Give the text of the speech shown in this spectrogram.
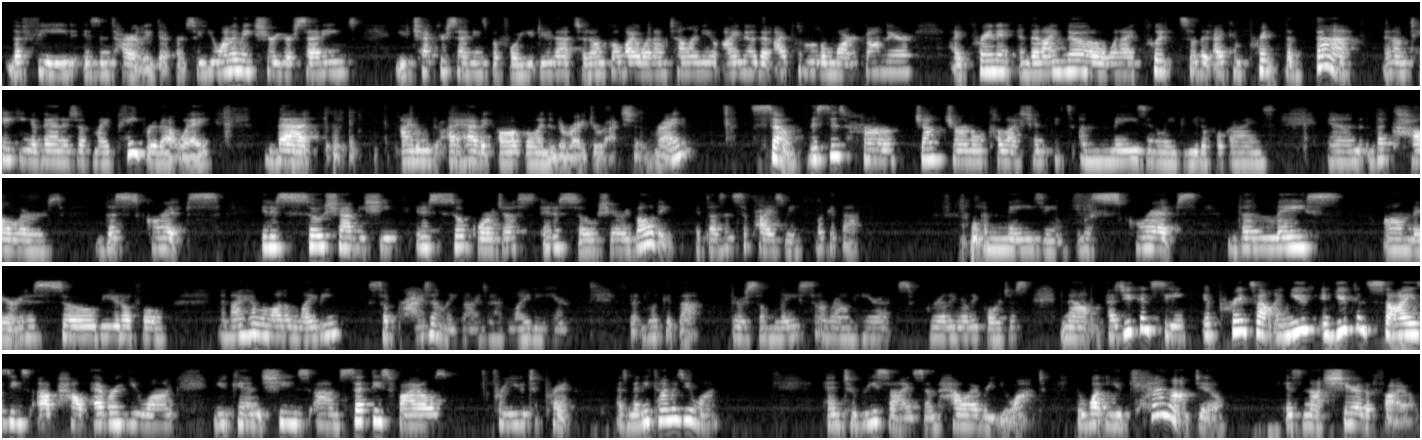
the feed is entirely different. So you want to make sure your settings you check your settings before you do that. So don't go by what I'm telling you. I know that I put a little mark on there I print it and then I know when I put so that I can print the back and I'm taking advantage of my paper that way that I'm I have it all going in the right direction right so this is her junk journal collection. It's amazingly beautiful, guys. And the colors, the scripts. It is so shabby chic. It is so gorgeous. It is so Sherry Baldy. It doesn't surprise me. Look at that. Amazing. The scripts, the lace on there. It is so beautiful. And I have a lot of lighting. Surprisingly, guys, I have lighting here. But look at that. There's some lace around here. It's really, really gorgeous. Now, as you can see, it prints out, and you and you can size these up however you want. You can, she's um, set these files for you to print as many times as you want and to resize them however you want. What you cannot do is not share the file.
